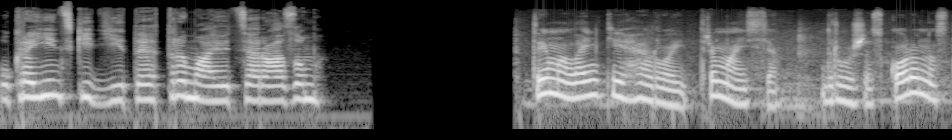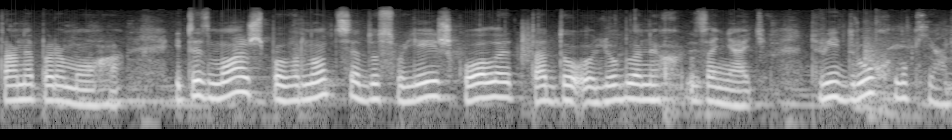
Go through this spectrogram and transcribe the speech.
Українські діти тримаються разом. Ти маленький герой, тримайся, друже, скоро настане перемога, і ти зможеш повернутися до своєї школи та до улюблених занять. Твій друг Лук'ян.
